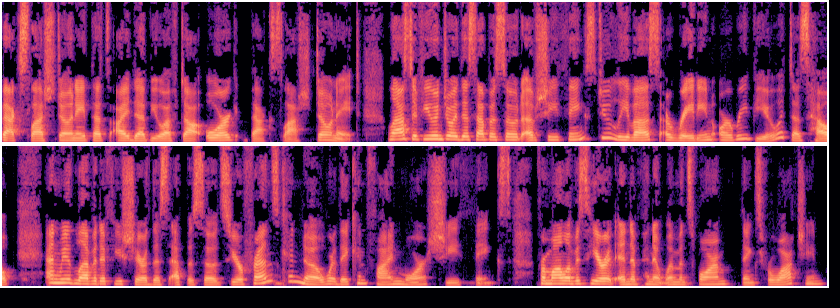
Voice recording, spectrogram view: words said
backslash donate. That's IWF.org backslash donate. Last, if you enjoyed this episode of She Thinks, do leave us a rating or review. It does help. And we'd love it if you shared this episode so your friends can know where they can find more She Thinks. From all of us here at Independent Women's Forum, thanks for watching.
